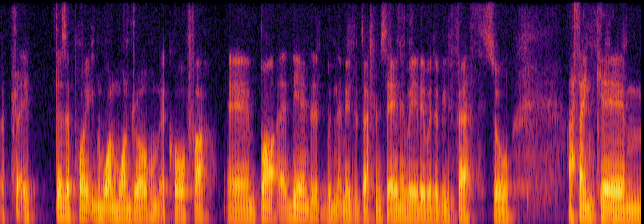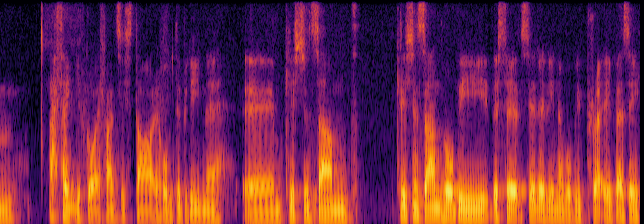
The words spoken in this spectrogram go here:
a pretty disappointing one-one draw home to Koffa. Um, but at the end, it wouldn't have made a difference anyway. They would have been fifth. So I think um, I think you've got a fancy Start at home to Bryne. Um, Kristiansand, Christian Sand will be the Sera Arena will be pretty busy.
